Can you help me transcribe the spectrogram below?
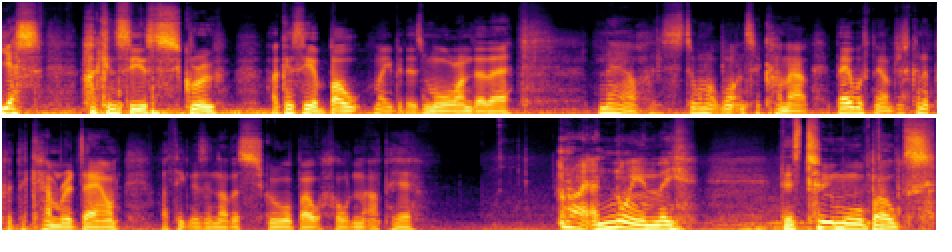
Yes, I can see a screw. I can see a bolt. Maybe there's more under there. Now, it's still not wanting to come out. Bear with me, I'm just going to put the camera down. I think there's another screw or bolt holding it up here. Right, annoyingly, there's two more bolts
